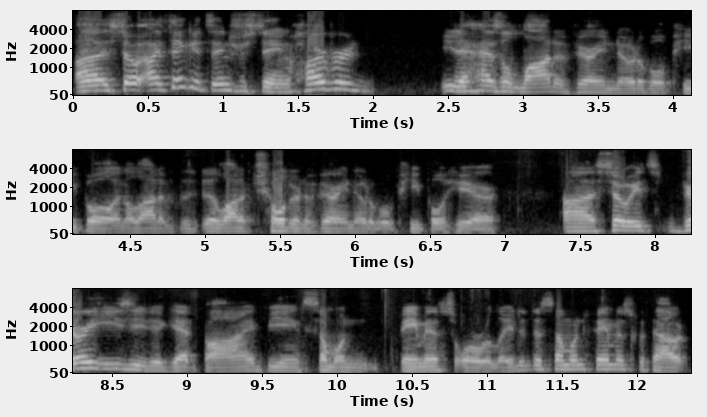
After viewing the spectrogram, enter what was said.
Uh, so I think it's interesting. Harvard, you know, has a lot of very notable people and a lot of a lot of children of very notable people here. Uh, so it's very easy to get by being someone famous or related to someone famous without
